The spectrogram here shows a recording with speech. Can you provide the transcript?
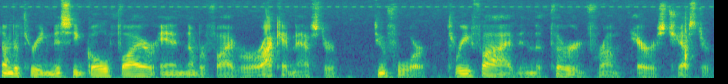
number 3, Missy Goldfire, and number 5, Rocket Master. 2 4, 3 5 in the third from Harrah's Chester.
